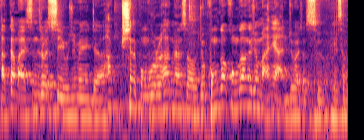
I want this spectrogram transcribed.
아까 말씀드렸듯이 요즘에 이제 학신 공부를 하면서 좀 건강 건강이 좀 많이 안 좋아졌어요. 그래서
